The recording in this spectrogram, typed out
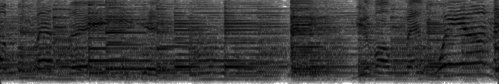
up a. Give up and win.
